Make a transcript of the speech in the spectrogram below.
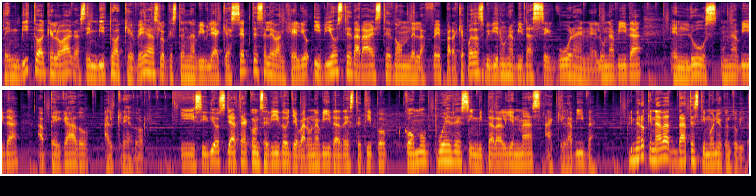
te invito a que lo hagas, te invito a que veas lo que está en la Biblia, que aceptes el Evangelio y Dios te dará este don de la fe para que puedas vivir una vida segura en Él, una vida en luz, una vida apegado al Creador. Y si Dios ya te ha concedido llevar una vida de este tipo, ¿cómo puedes invitar a alguien más a que la viva? Primero que nada, da testimonio con tu vida.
